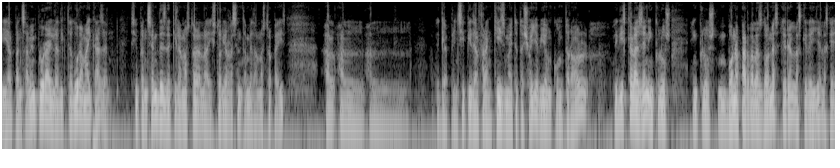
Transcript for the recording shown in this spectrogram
i el pensament plural i la dictadura mai casen. Si ho pensem des d'aquí, la, nostra, la història recent també del nostre país, el, el, el, vull dir, al principi del franquisme i tot això hi havia un control, vull dir que la gent inclús inclús bona part de les dones eren les que deia, les que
